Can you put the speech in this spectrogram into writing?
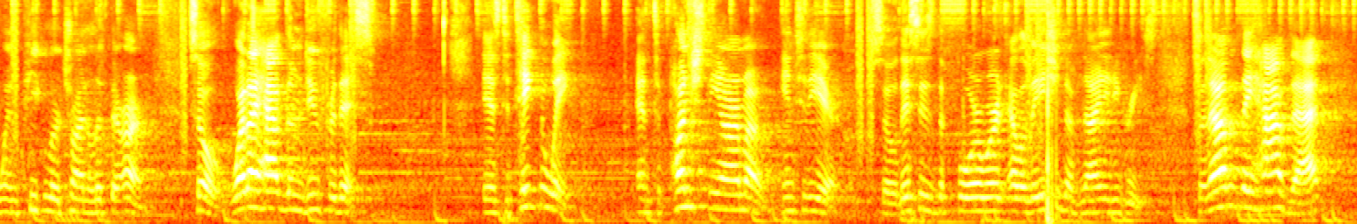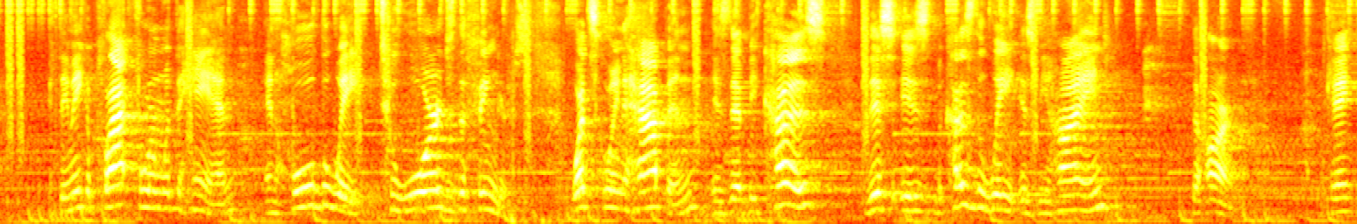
when people are trying to lift their arm. So what I have them do for this is to take the weight and to punch the arm out into the air. So this is the forward elevation of 90 degrees. So now that they have that, if they make a platform with the hand and hold the weight towards the fingers, what's going to happen is that because this is, because the weight is behind the arm, okay,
